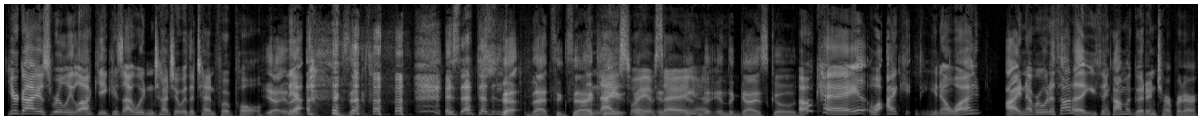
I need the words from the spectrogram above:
your guy is really lucky because I wouldn't touch it with a ten foot pole. Yeah, like, exactly. is that the, That- that's exactly nice way in, of in- saying in, it. The, in the guy's code. Okay. Well, I you know what? I never would have thought of that. You think I'm a good interpreter.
